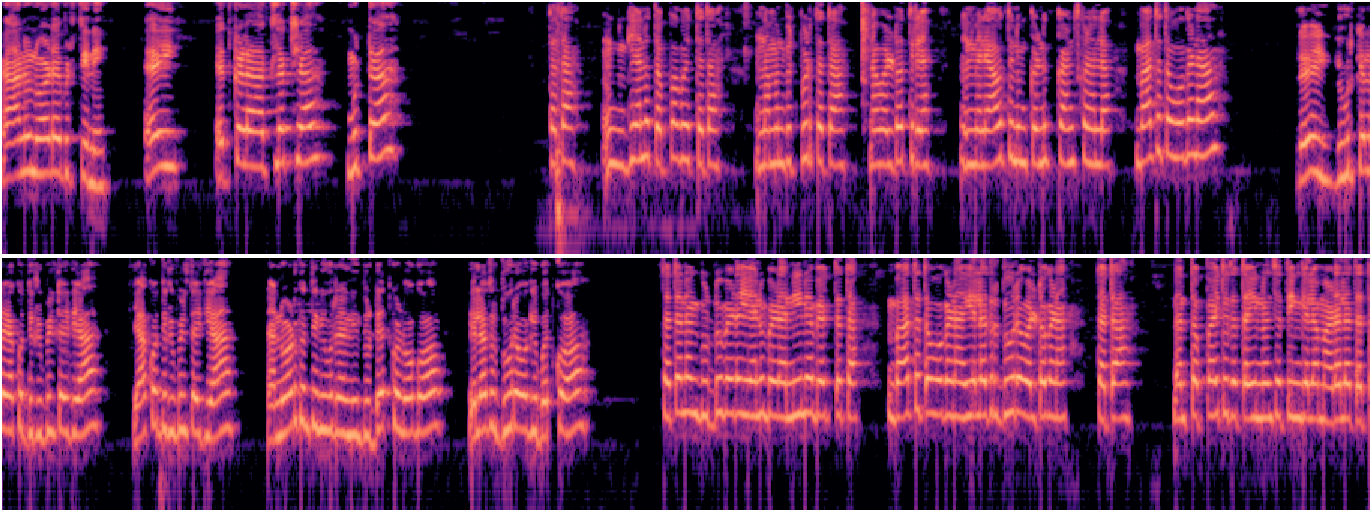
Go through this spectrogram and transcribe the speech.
ನಾನು ನೋಡೇ ಬಿಡ್ತೀನಿ. ಏಯ್ ಎತ್ಕೊಳ್ಳ ಹತ್ತು ಲಕ್ಷ? ಮುಟ್ಟ? ತಾತ ಏನೋ ತಪ್ಪಾಗೋಯ್ತು ತಾತ. ನಮ್ಮನ್ನು ಬಿಟ್ಬಿಡು ತಾತ. ನಾವು ನನ್ನ ಮೇಲೆ ಯಾವತ್ತೂ ನಿಮ್ಮ ಕಣ್ಣಿಗೆ ಕಾಣಿಸ್ಕೊಳಲ್ಲ. ಬಾ ತಾತ ಹೋಗೋಣ. ಏಯ್ ಇವ್ರಿಗೆಲ್ಲ ಯಾಕೋ ದಿಗ್ಲು ಬೀಳ್ತಾ ಇದೆಯಾ? ಯಾಕೋ ದಿಗ್ಲು ಬೀಳ್ತಾ ಇದೆಯಾ? ನಾನು ನೋಡ್ಕೊಂತೀನಿ ಇವ್ರನ್ನ ನೀನು ದುಡ್ಡು ಎತ್ಕೊಂಡು ಹೋಗೋ. ಎಲ್ಲಾದರೂ ದೂರ ಹೋಗಿ ಬದುಕೋ. ತಾತ ನಂಗೆ ದುಡ್ಡು ಬೇಡ ಏನು ಬೇಡ ನೀನೇ ಬೇಕು ತಾತ. ಬಾ ತತ ಹೋಗೋಣ ಎಲ್ಲಾದರೂ ದೂರ ಹೊರಟೋಗೋಣ. ತಾತ ನನ್ನ ತಪ್ಪಾಯ್ತು ತಾತ ಇನ್ನೊಂದ್ಸತಿ ಹಿಂಗೆಲ್ಲ ಮಾಡಲ್ಲ ತಾತ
